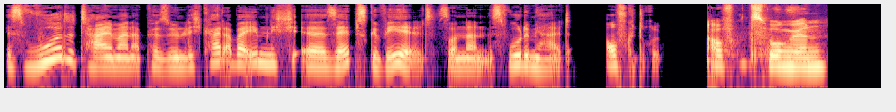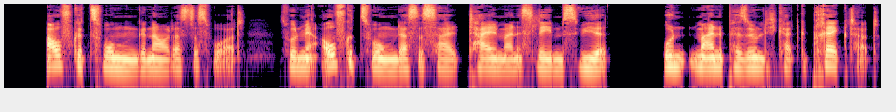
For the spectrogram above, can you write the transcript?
es wurde Teil meiner Persönlichkeit, aber eben nicht äh, selbst gewählt, sondern es wurde mir halt aufgedrückt. Aufgezwungen. Aufgezwungen, genau, das ist das Wort. Es wurde mir aufgezwungen, dass es halt Teil meines Lebens wird und meine Persönlichkeit geprägt hat.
